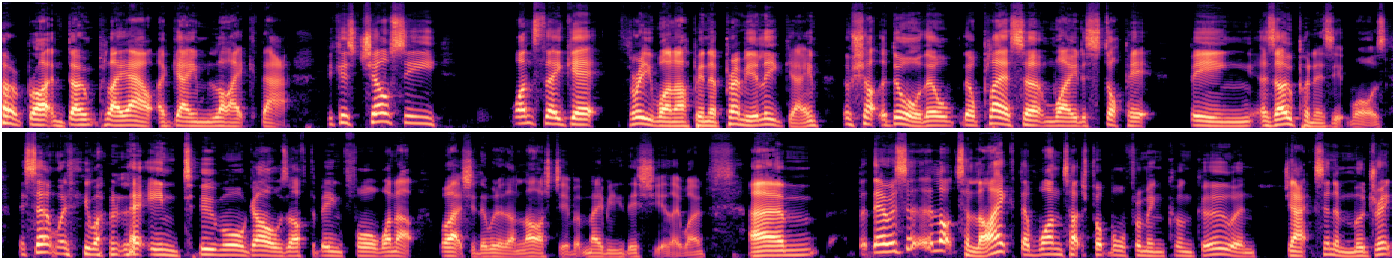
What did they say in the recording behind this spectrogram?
Brighton don't play out a game like that because Chelsea, once they get 3 1 up in a Premier League game, they'll shut the door. They'll, they'll play a certain way to stop it being as open as it was. They certainly won't let in two more goals after being 4 1 up. Well, actually, they would have done last year, but maybe this year they won't. Um, but there is a lot to like. The one touch football from Nkunku and Jackson and Mudryk,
